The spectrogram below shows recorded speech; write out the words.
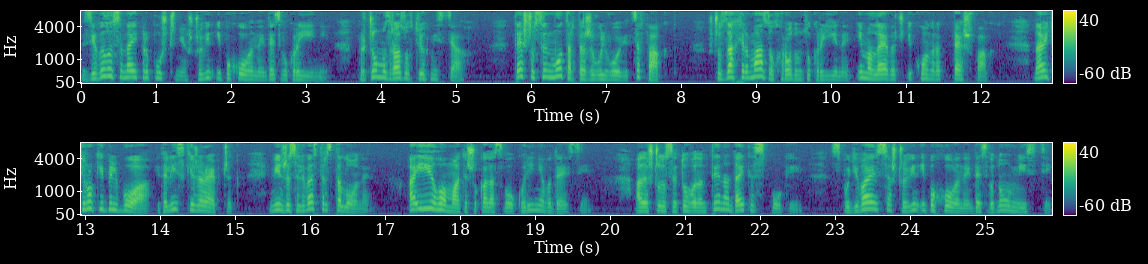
З'явилося навіть припущення, що він і похований десь в Україні, причому зразу в трьох місцях. Те, що син Моцарта жив у Львові, це факт. Що Захір Мазох родом з України, і Малевич, і Конрад теж факт. Навіть Рокі Більбоа, італійський жеребчик, він же Сильвестр Сталоне, а і його мати шукала свого коріння в Одесі. Але щодо святого Валентина дайте спокій. Сподіваюся, що він і похований десь в одному місці,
